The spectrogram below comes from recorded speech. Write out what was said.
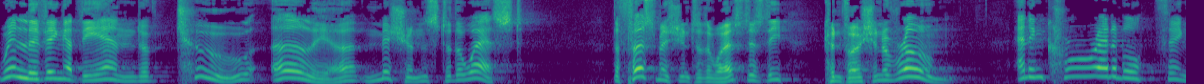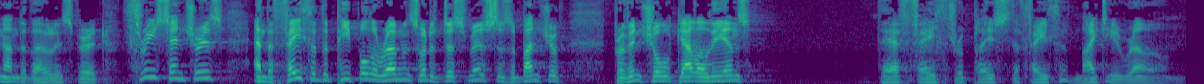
we're living at the end of two earlier missions to the West. The first mission to the West is the conversion of Rome. An incredible thing under the Holy Spirit. Three centuries, and the faith of the people the Romans would have dismissed as a bunch of provincial Galileans, their faith replaced the faith of mighty Rome.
